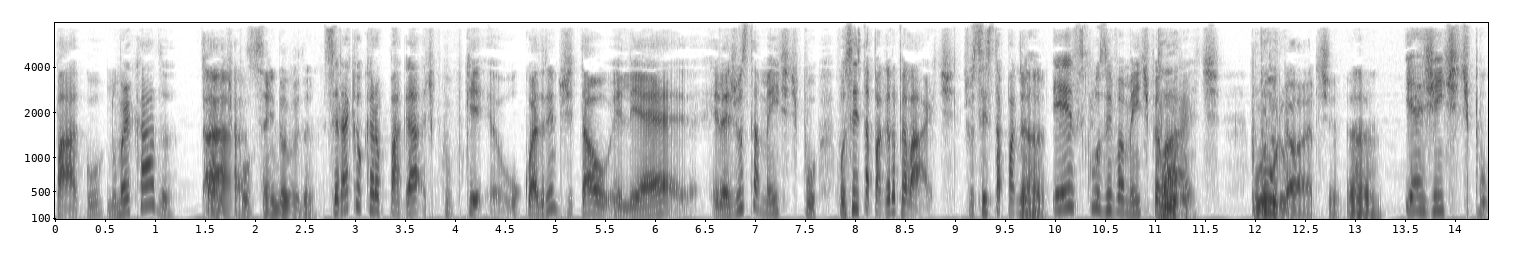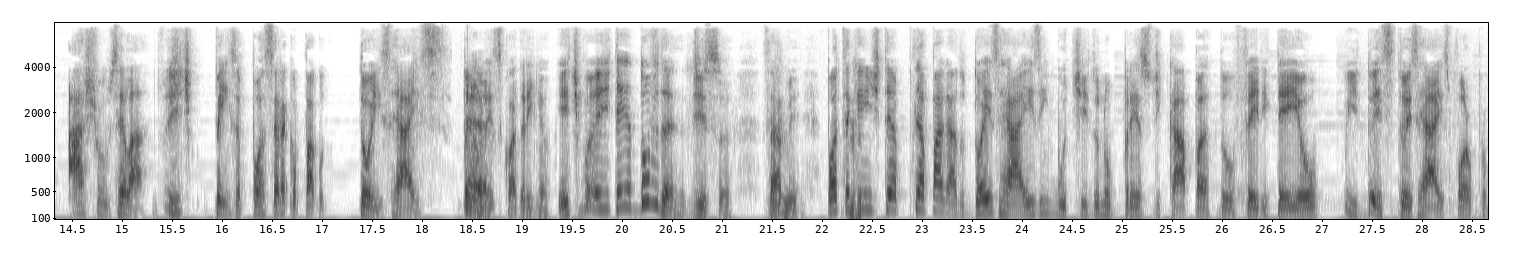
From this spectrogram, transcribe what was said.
pago no mercado. Sabe? Ah, tipo, sem dúvida. Será que eu quero pagar, tipo, porque o quadrinho digital, ele é, ele é justamente, tipo, você está pagando pela arte. Você está pagando uhum. exclusivamente pela puro. arte. Puro, puro. pela arte. Uhum. E a gente, tipo, acha, sei lá, a gente pensa, pô, será que eu pago dois reais é. esse quadrinho. E tipo, a gente tem a dúvida disso, sabe? Hum. Pode ser hum. que a gente tenha, tenha pagado dois reais embutido no preço de capa do Fairy Tail e esses dois reais foram pro,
